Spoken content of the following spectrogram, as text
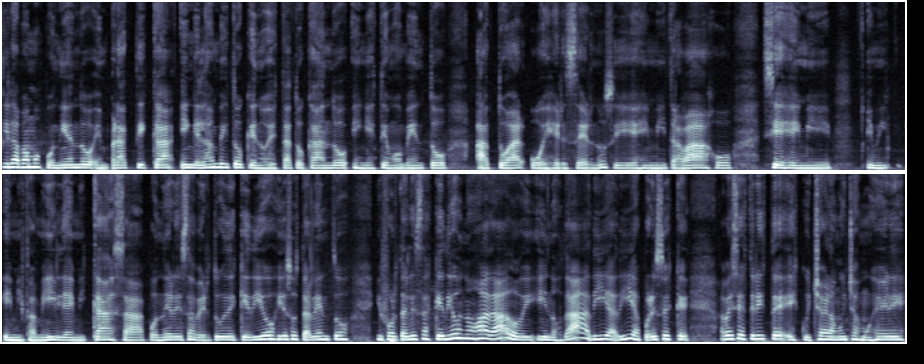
y las vamos poniendo en práctica en el ámbito que nos está tocando en este momento actuar o ejercer, ¿no? Si es en mi trabajo, si es en mi, en mi, en mi familia, en mi casa, poner esas virtudes que Dios y esos talentos y fortalezas que Dios nos ha dado y, y nos da día a día. Por eso es que a veces es triste escuchar a muchas mujeres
